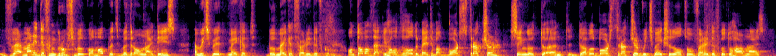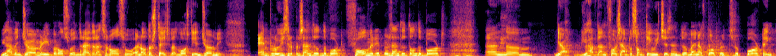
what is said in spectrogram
Many different groups will come up with, with their own ideas, and which will make it will make it very difficult. On top of that, you have the whole debate about board structure, single and double board structure, which makes it also very difficult to harmonize. You have in Germany, but also in the Netherlands and also in other states, but mostly in Germany, employees represented on the board, formally represented on the board, and. Um, yeah, you have then, for example, something which is in the domain of corporate reporting,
